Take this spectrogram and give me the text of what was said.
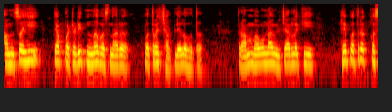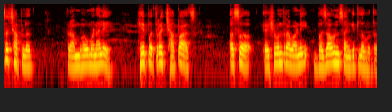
आमचंही त्या पटडीत न बसणारं पत्र छापलेलं होतं. रामभाऊंना विचारलं की हे पत्र कसं छापलं रामभाऊ म्हणाले हे पत्र छापाच असं यशवंतरावांनी बजावून सांगितलं होतं.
